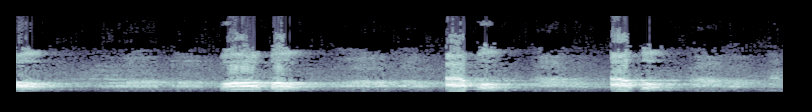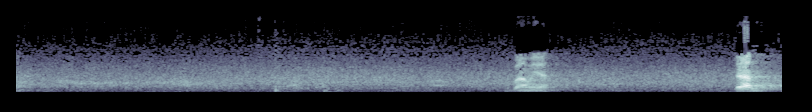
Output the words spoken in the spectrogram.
qa. Qa qa. Aku. Aku. Nah. Paham ya? Dan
